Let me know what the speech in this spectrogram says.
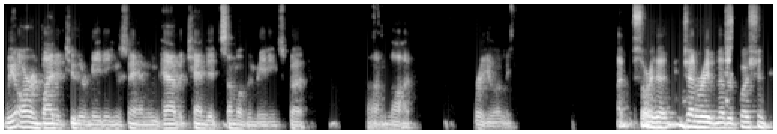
We are invited to their meetings and we have attended some of the meetings, but um, not regularly. I'm sorry, that generated another question.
